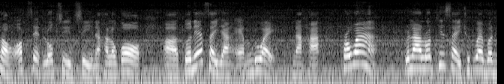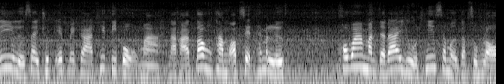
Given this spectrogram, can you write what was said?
22 offset ลบ 44 นะคะ แล้วก็ตัวนี้ใส่ยางแอมด้วยนะคะ เพราะว่า เวลารถที่ใส่ชุดไวบอดี้หรือใส่ชุด F เมกาที่ตีโป่งมานะคะ ต้องทำ offset ให้มันลึก เพราะว่ามันจะได้อยู่ที่เสมอกับซุ้มล้อ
